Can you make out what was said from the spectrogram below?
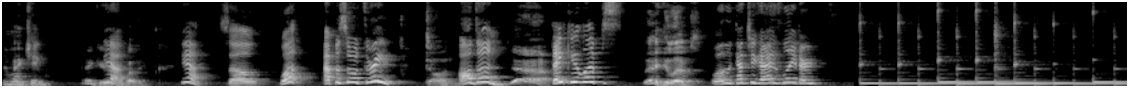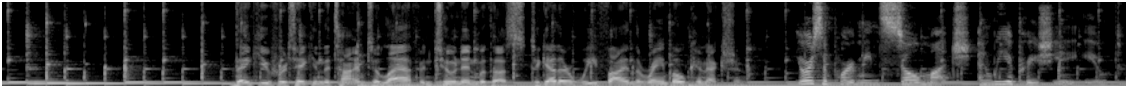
and Thank watching. you. thank you, Yeah. everybody. Yeah. So what? Episode three, Done. all done. Yeah, Thank you, Lips. thank you, Lips. We'll catch you guys later. Thank you for taking the time to laugh and tune in with us. Together, we find the Rainbow Connection. Your support means so much, and we appreciate you.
